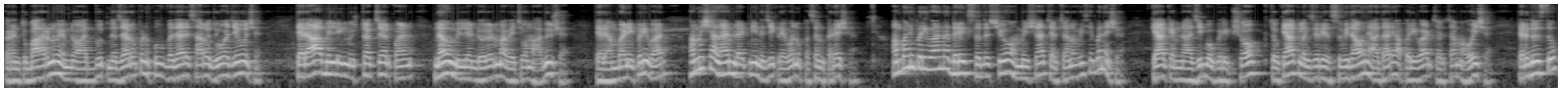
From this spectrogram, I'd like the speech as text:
પરંતુ બહારનો એમનો અદ્ભુત નજારો પણ ખૂબ વધારે સારો જોવા જેવો છે. ત્યારે આ બિલ્ડિંગનું સ્ટ્રક્ચર પણ નવ મિલિયન ડોલરમાં વેચવામાં આવ્યું છે. ત્યારે અંબાણી પરિવાર હંમેશા લાઇમલાઇટની નજીક રહેવાનું પસંદ કરે છે. અંબાણી પરિવારના દરેક સદસ્યો હંમેશા ચર્ચાનો વિષય બને છે. ક્યાંક એમના અજીબો ગરીબ શોખ, તો ક્યાંક લક્ઝરિયસ સુવિધાઓને આધારે આ પરિવાર ચર્ચામાં હોય છે. ત્યારે દોસ્તો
